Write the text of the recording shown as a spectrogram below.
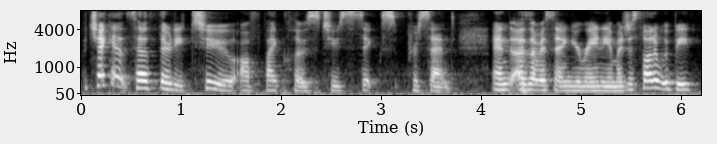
But check out South 32 off by close to 6%. And as I was saying, uranium, I just thought it would be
